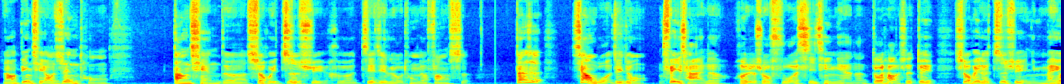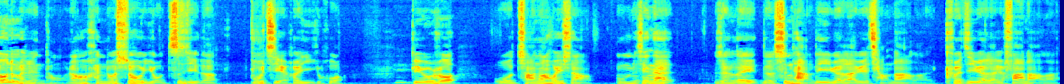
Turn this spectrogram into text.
然后并且要认同当前的社会秩序和阶级流通的方式。但是像我这种废柴呢，或者说佛系青年呢，多少是对社会的秩序你没有那么认同，然后很多时候有自己的不解和疑惑。比如说，我常常会想，我们现在人类的生产力越来越强大了，科技越来越发达了，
